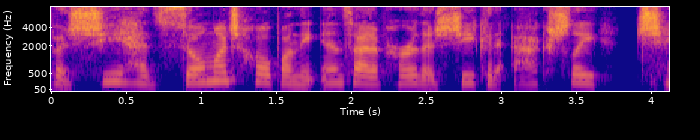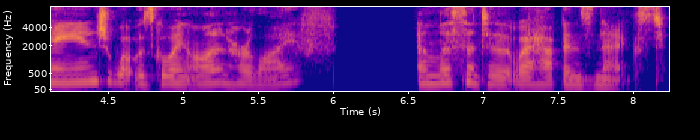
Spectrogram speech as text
But she had so much hope on the inside of her that she could actually change what was going on in her life. And listen to what happens next.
